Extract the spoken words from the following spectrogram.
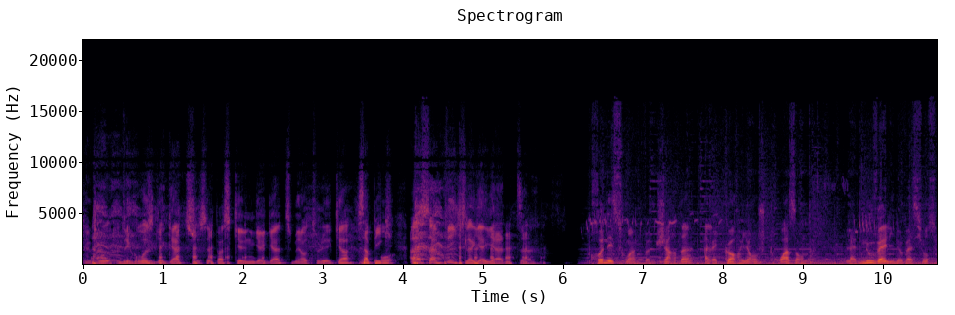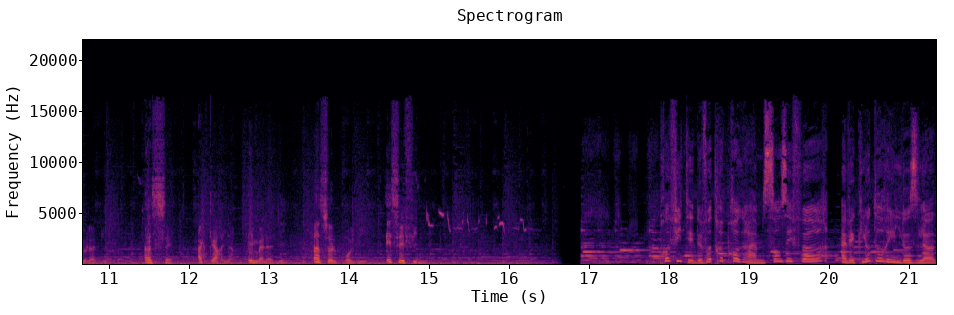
des, gros- des grosses gagates. Je sais pas ce qu'est une gagate, mais en tous les cas. Ça pique. on- Ah, ça pique la gagate Prenez soin de votre jardin avec Coriange 3 en 1. La nouvelle innovation Solabiol. Insectes, acariens et maladies, un seul produit et c'est fini. Profitez de votre programme sans effort avec l'autoril d'Ozlock.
